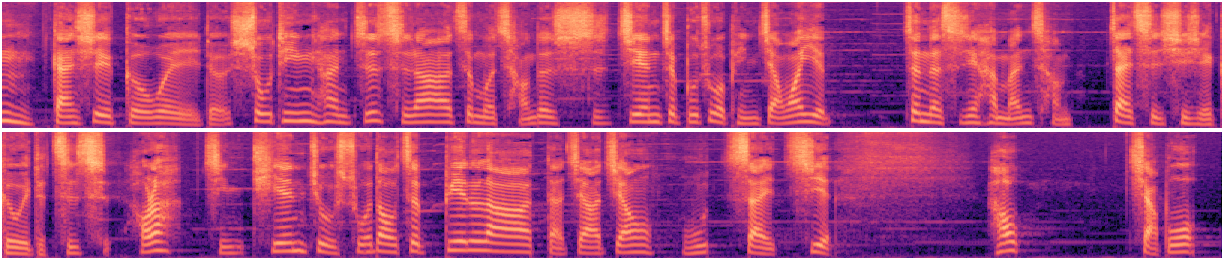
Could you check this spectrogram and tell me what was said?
嗯，感谢各位的收听和支持啦！这么长的时间，这部作品讲完也真的时间还蛮长。再次谢谢各位的支持。好啦，今天就说到这边啦，大家江湖再见。好，下播。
